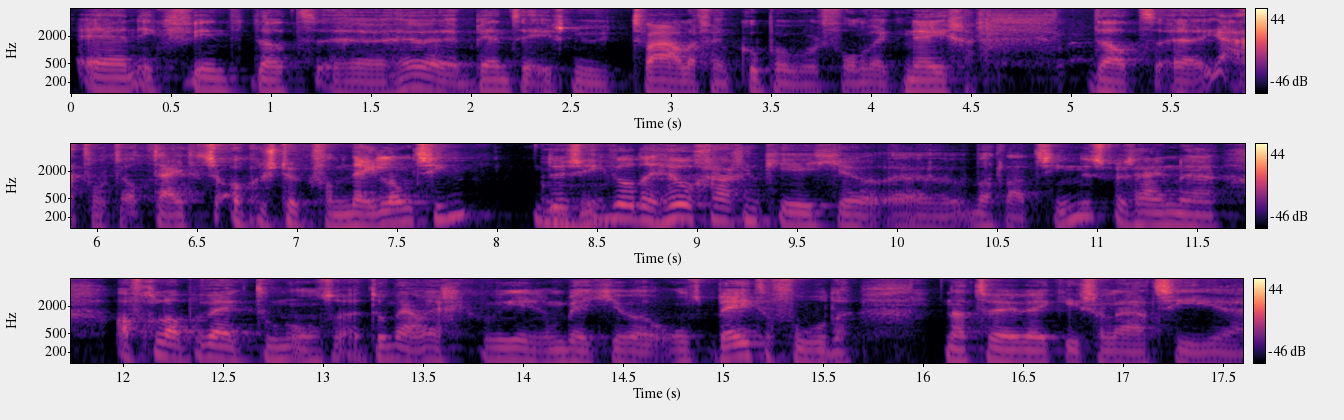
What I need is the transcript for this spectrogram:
En ik vind dat. hè, Bente is nu 12 en Cooper wordt volgende week 9. Dat. eh, ja, het wordt wel tijd dat ze ook een stuk van Nederland zien. Dus ik wilde heel graag een keertje eh, wat laten zien. Dus we zijn eh, afgelopen week, toen, ons, toen wij eigenlijk weer een beetje eh, ons beter voelden... na twee weken isolatie eh,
